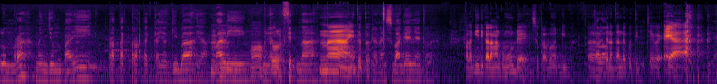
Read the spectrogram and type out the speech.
lumrah menjumpai praktek-praktek kayak gibah ya, maling, Oh, kemudian betul. fitnah Nah, itu tuh. dan lain sebagainya itulah. Apalagi di kalangan pemuda ya, suka banget gibah. Eh, Kalau- dalam tanda kutip cewek. Eh ya. Ya,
